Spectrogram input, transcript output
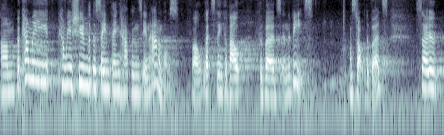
Um, but can we, can we assume that the same thing happens in animals? Well, let's think about the birds and the bees. I'll start with the birds. So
